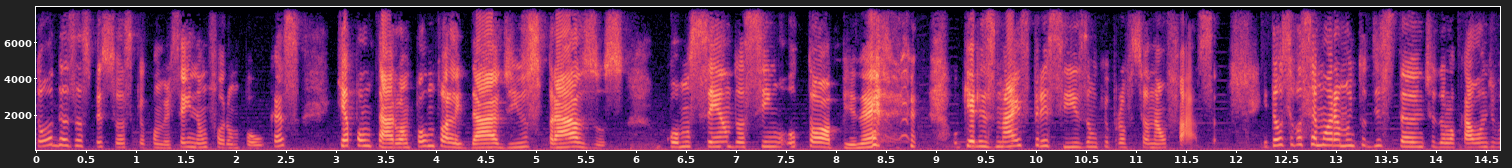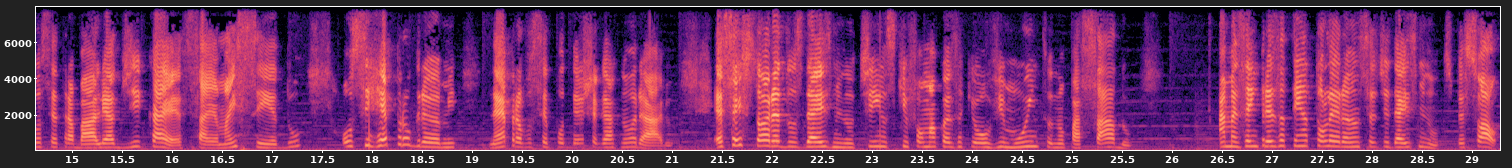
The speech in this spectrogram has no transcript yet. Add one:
todas as pessoas que eu conversei, não foram poucas, que apontaram a pontualidade e os prazos como sendo assim o top, né? o que eles mais precisam que o profissional faça. Então, se você mora muito distante do local onde você trabalha, a dica é saia mais cedo ou se reprograme, né, para você poder chegar no horário. Essa história dos 10 minutinhos, que foi uma coisa que eu ouvi muito no passado, ah, mas a empresa tem a tolerância de 10 minutos. Pessoal,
